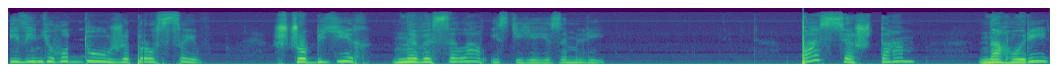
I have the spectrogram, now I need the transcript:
І він його дуже просив щоб їх не веселав із тієї землі. Пасся ж там на горі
